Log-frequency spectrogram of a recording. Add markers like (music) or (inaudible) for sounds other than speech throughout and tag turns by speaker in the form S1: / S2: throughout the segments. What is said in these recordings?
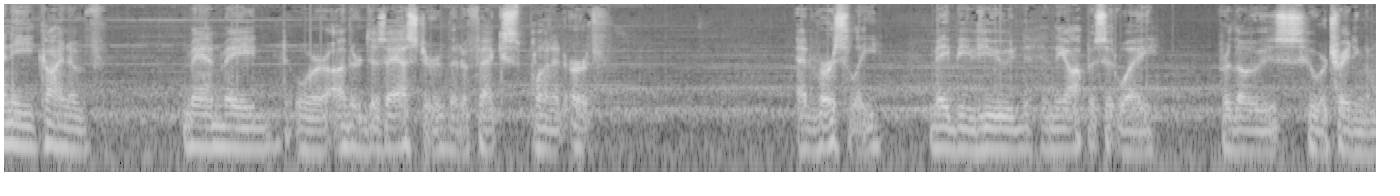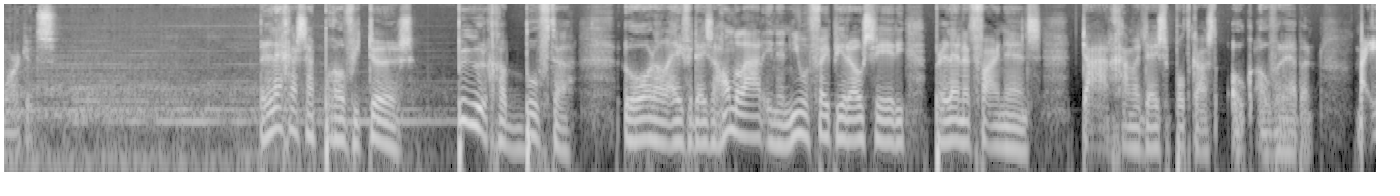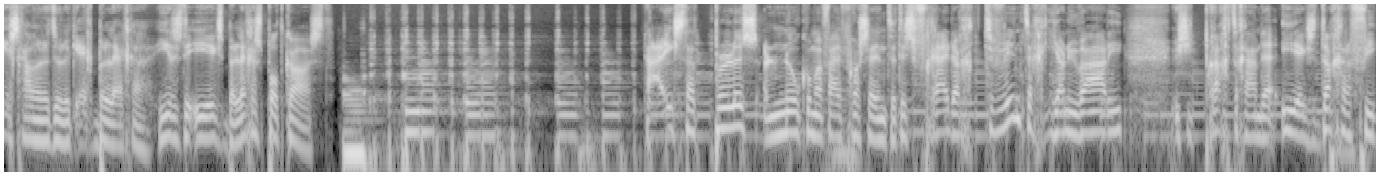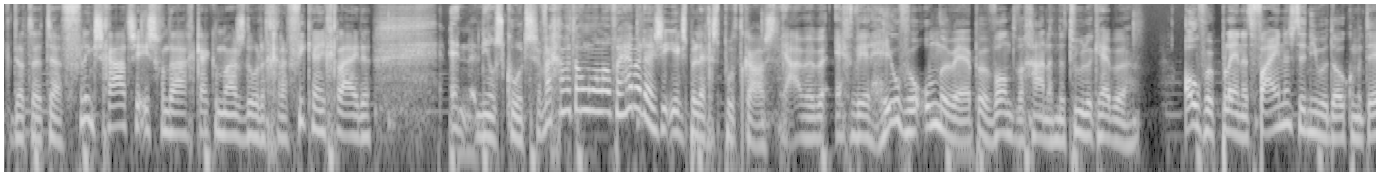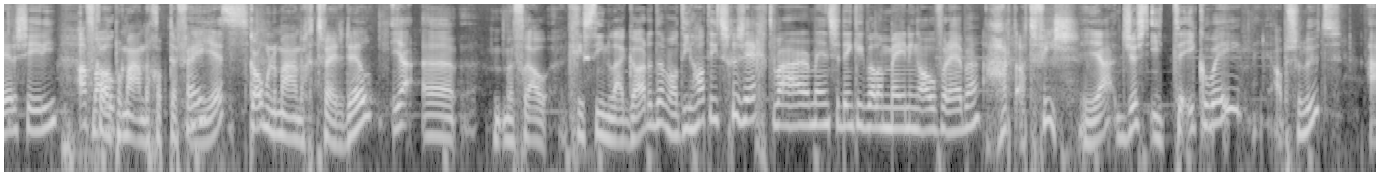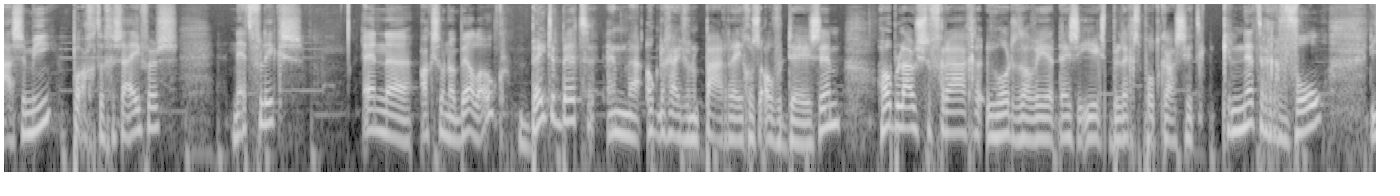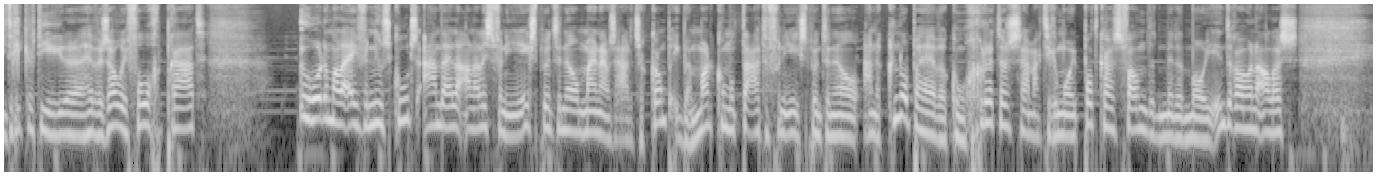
S1: any kind of man made or other disaster that affects planet Earth adversely may be viewed in the opposite way for those who are trading the markets.
S2: Beleggers zijn profiteurs. Puur geboefte. U al even deze handelaar in de nieuwe VPRO-serie Planet Finance. Daar gaan we deze podcast ook over hebben. Maar eerst gaan we natuurlijk echt beleggen. Hier is de EX Beleggers Podcast. De AX staat plus 0,5%. Het is vrijdag 20 januari. U ziet prachtig aan de IX-daggrafiek dat het uh, flink schaatsen is vandaag. Kijk hem maar eens door de grafiek heen glijden. En Niels Koerts, waar gaan we het allemaal over hebben, deze IX-beleggers podcast?
S3: Ja, we hebben echt weer heel veel onderwerpen. Want we gaan het natuurlijk hebben over Planet Finance, de nieuwe documentaire serie.
S2: Afgelopen ook... maandag op tv.
S3: Yes.
S2: Komende maandag het tweede deel.
S3: Ja, uh, mevrouw Christine Lagarde. Want die had iets gezegd waar mensen denk ik wel een mening over hebben.
S2: Hard advies.
S3: Ja, Just Eat Takeaway. Absoluut. ASMI, prachtige cijfers. Netflix. En uh, Axo Nobel ook.
S2: Beterbed. En uh, ook nog even een paar regels over DSM. Hoop luistervragen. U hoort het alweer. Deze IX Belegspodcast zit knetterig vol. Die drie kwartier uh, hebben we zo weer volgepraat. U hoorde hem al even, Niels Koets, aandelenanalist van IX.nl. Mijn naam is Adertje Kamp, ik ben marktcommentator van IX.nl. Aan de knoppen hebben we Koen Grutters, hij maakt hier een mooie podcast van, met een mooie intro en alles.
